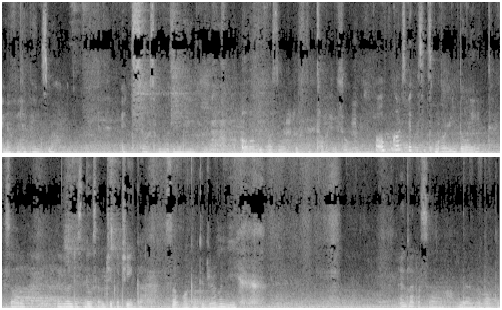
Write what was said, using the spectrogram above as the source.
In the Philippines, bro. It's so, so maingay. Oh, because they're talking so much. Of course, because it's boring to wait. So, we will just do some chika-chika. So, welcome to Germany. and let us uh, learn about the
